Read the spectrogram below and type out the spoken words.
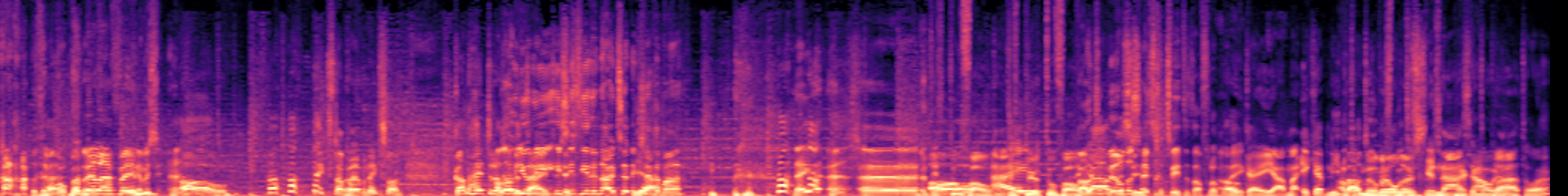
dat heb ik We bellen even in. Ja, we? Oh. ik snap er helemaal niks van. Kan hij terug Hallo in de Jury, tijd? je Is- zit hier in de uitzending, Ja. zeg het maar. nee, eh, hè? Eh, Het is Oh, toeval. Het is puur toeval. Wouter Ja, precies. heeft getwitterd afgelopen Oké, week. ja, maar ik heb niet Wouter Wouter, Mulders Mulders bek zitten praten, hoor.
